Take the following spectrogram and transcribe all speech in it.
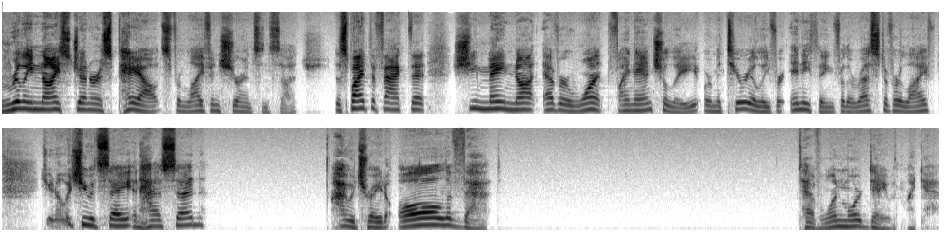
really nice, generous payouts from life insurance and such, despite the fact that she may not ever want financially or materially for anything for the rest of her life, do you know what she would say and has said? I would trade all of that to have one more day with my dad.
